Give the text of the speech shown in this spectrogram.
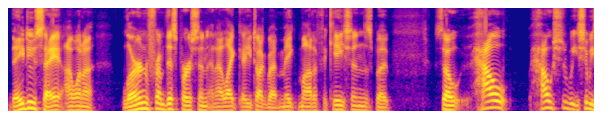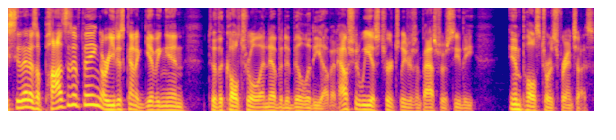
They do say, I want to learn from this person. And I like how you talk about make modifications. But so how how should we should we see that as a positive thing or are you just kind of giving in to the cultural inevitability of it how should we as church leaders and pastors see the impulse towards franchise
